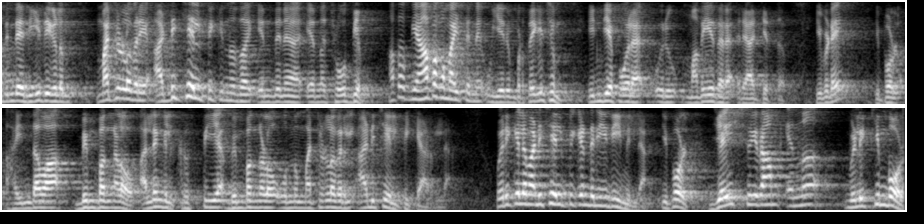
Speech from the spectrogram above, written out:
അതിന്റെ രീതികളും മറ്റുള്ളവരെ അടിച്ചേൽപ്പിക്കുന്നത് എന്തിന് എന്ന ചോദ്യം അത് വ്യാപകമായി തന്നെ ഉയരും. പ്രത്യേകിച്ചും ഇന്ത്യ പോലെ ഒരു മതേതര രാജ്യത്ത്. ഇവിടെ ഇപ്പോൾ ഹൈന്ദവ ബിംബങ്ങളോ അല്ലെങ്കിൽ ക്രിസ്തീയ ബിംബങ്ങളോ ഒന്നും മറ്റുള്ളവരിൽ അടിച്ചേൽപ്പിക്കാറില്ല. ഒരിക്കലും അടിച്ചേൽപ്പിക്കേണ്ട രീതിയുമില്ല. ഇപ്പോൾ ജയ് ശ്രീറാം എന്ന് വിളിക്കുമ്പോൾ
